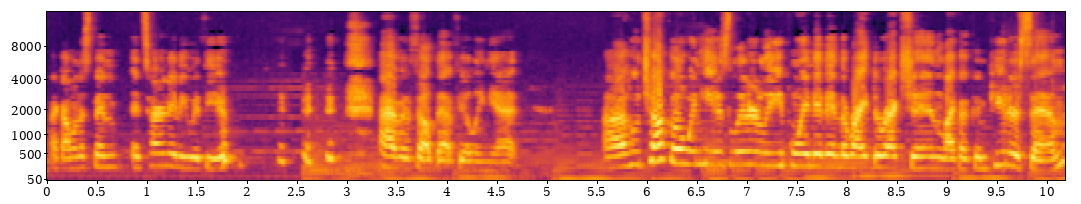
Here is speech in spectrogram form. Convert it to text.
Like, I want to spend eternity with you. I haven't felt that feeling yet uh, who chuckle when he is literally pointed in the right direction like a computer sim.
